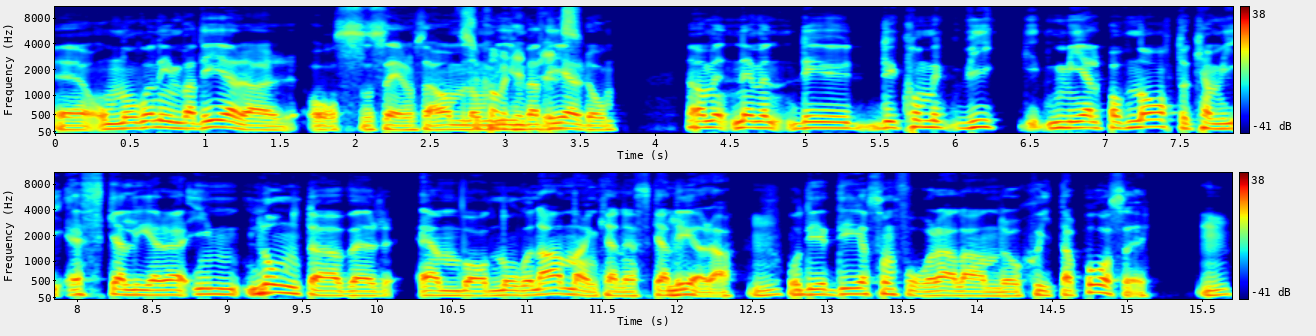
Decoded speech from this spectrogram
eh, om någon invaderar oss så säger de så här, ja, men Så om vi invaderar dem Ja, men, nej, men det, ju- det kommer, vi, med hjälp av NATO kan vi eskalera in långt över än vad någon annan kan eskalera. Mm. Och det är det som får alla andra att skita på sig. Mm.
